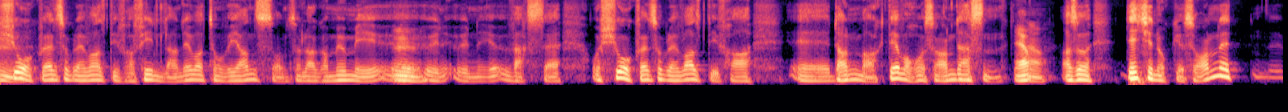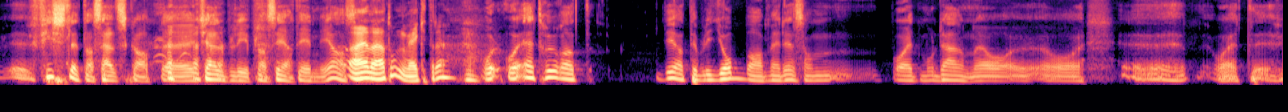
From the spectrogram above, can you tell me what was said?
Sjåkven som ble valgt fra Finland, det var Tove Jansson som laga Mummi-universet. Og Sjåkven som ble valgt fra eh, Danmark, det var H.C. Andersen. Ja. Altså, det er ikke noe sånn et eh, fislete selskap eh, Kjell blir plassert inn i. altså. Nei, det er tungvektere. Og, og jeg tror at det at det blir jobba med det som på et moderne og, og, eh, og et eh,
